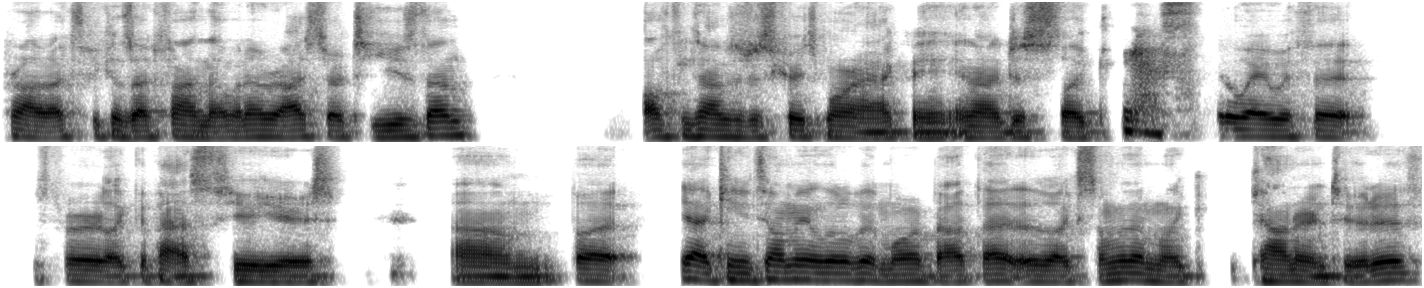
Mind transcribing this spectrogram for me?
products because I find that whenever I start to use them, oftentimes it just creates more acne, and I just like yes. get away with it for like the past few years. Um, but yeah, can you tell me a little bit more about that? Like some of them like counterintuitive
